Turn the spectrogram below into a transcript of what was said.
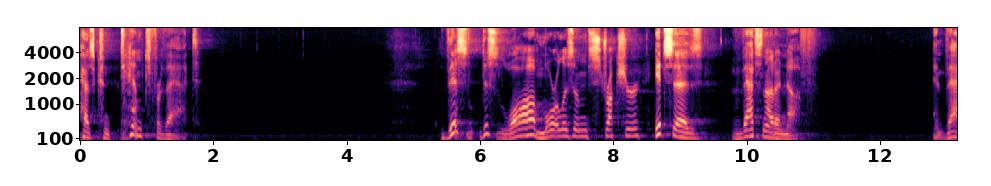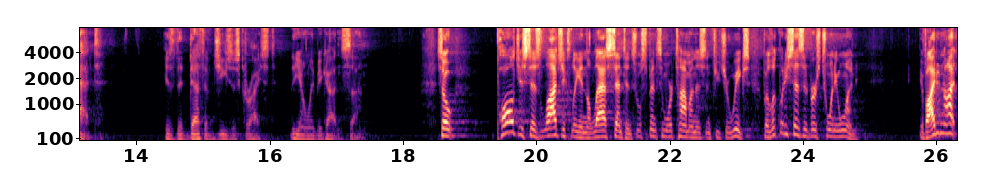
has contempt for that. this, this law, moralism, structure, it says that's not enough. And that is the death of Jesus Christ, the only begotten Son. So, Paul just says logically in the last sentence, we'll spend some more time on this in future weeks, but look what he says in verse 21. If I do not,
